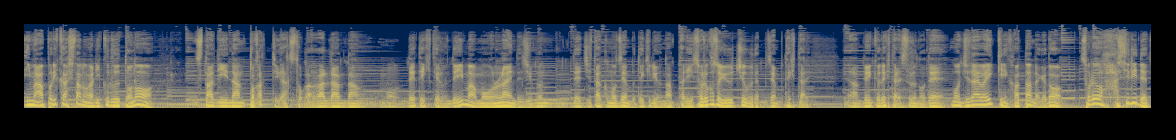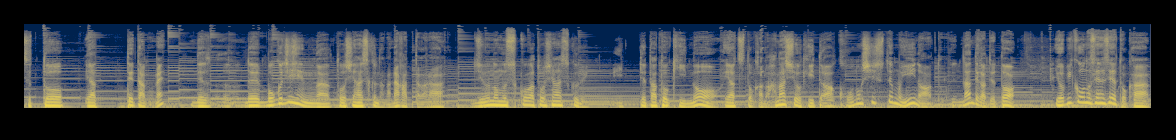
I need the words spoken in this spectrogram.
今アプリ化したのがリクルートのスタディなんとかっていうやつとかがだんだんもう出てきてるんで今はもうオンラインで自分で自宅も全部できるようになったりそれこそ YouTube でも全部できたり勉強できたりするのでもう時代は一気に変わったんだけどそれを走りでずっとやってたのね。でで僕自身が東進ハイスクールなんかなかったから自分の息子が東進ハイスクール行ってた時のやつとかの話を聞いてあこのシステムいいなと。なんでかというと予備校の先生とか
